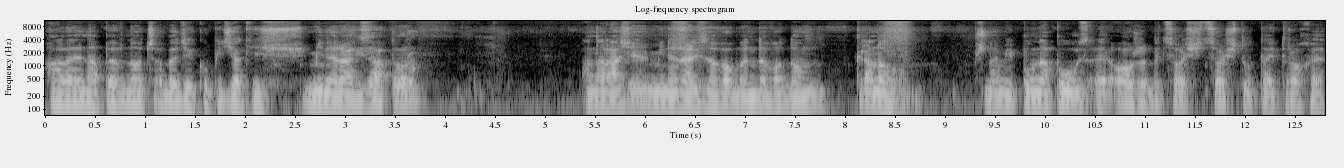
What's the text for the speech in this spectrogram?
Ale na pewno trzeba będzie kupić jakiś mineralizator. A na razie mineralizował będę wodą kranową. Przynajmniej pół na pół z RO, żeby coś, coś tutaj trochę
